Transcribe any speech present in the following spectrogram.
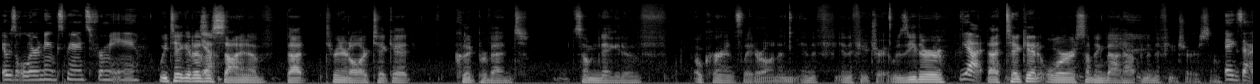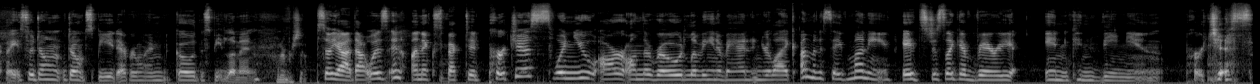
it was a learning experience for me. We take it as Yeah. a sign of that $300 ticket could prevent some negative occurrence later on in, in the f- in the future. It was either Yeah. that ticket or something bad happened in the future. So exactly so don't don't speed everyone go the speed limit 100%. So yeah, that was an unexpected purchase when you are on the road living in a van and you're like, I'm gonna save money. It's just like a very inconvenient purchase.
